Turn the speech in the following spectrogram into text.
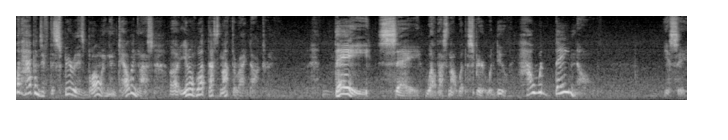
what happens if the Spirit is blowing and telling us, uh, you know what, that's not the right doctrine? They say, well, that's not what the Spirit would do. How would they know? You see,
